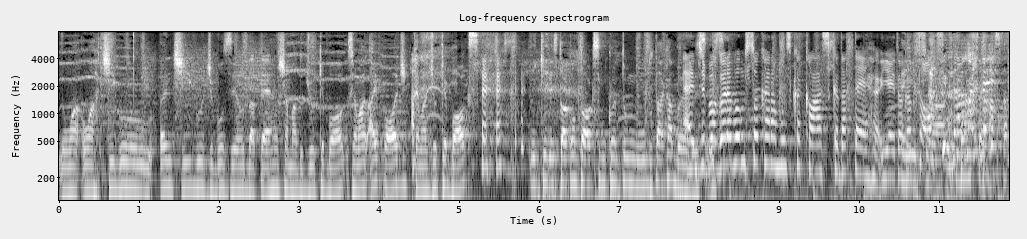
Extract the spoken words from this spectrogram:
um, um artigo antigo de museu da Terra chamado Jukebox, chamado iPod, chamado Jukebox. em que eles tocam Toxic enquanto o mundo tá acabando. É Esse- tipo, esse- agora vamos tocar a música clássica da Terra. E aí toca Isso, Toxic é. da Britney Spears.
